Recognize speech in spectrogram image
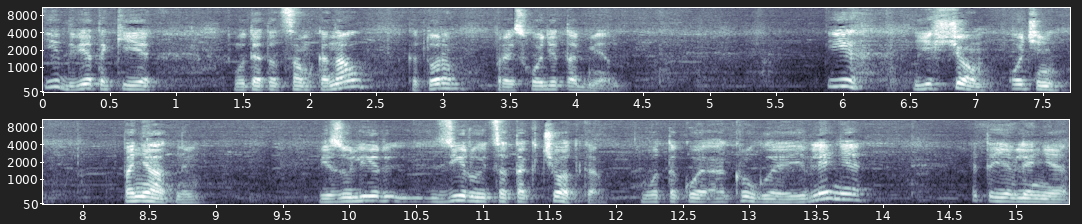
И две такие, вот этот сам канал, в котором происходит обмен. И еще очень понятным визуализируется так четко вот такое округлое явление. Это явление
